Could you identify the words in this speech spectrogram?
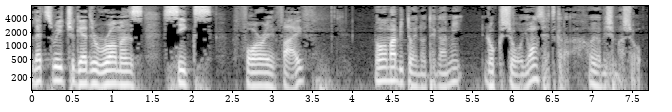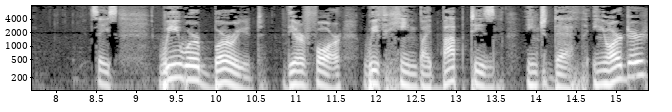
Let's read together Romans 6, 4, and 5. ローマ人への手紙6章4節からお読みしましょ It says, We were buried, therefore, with him by baptism into death, in order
